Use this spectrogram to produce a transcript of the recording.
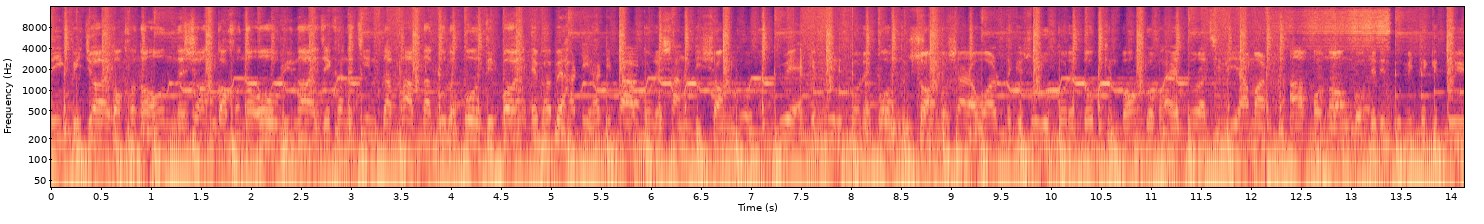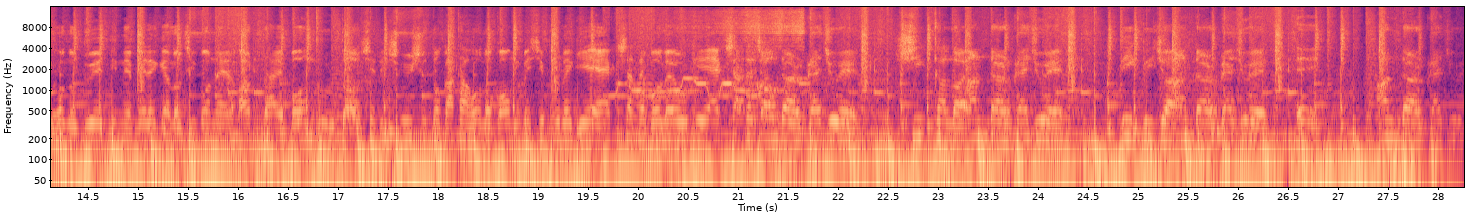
দিক বিজয়, কখনো অন্বেষণ, কখনো অভিনয়। যেখানে চিন্তা ভাবনা গুলো কতিপয়, এভাবে হাঁটি হাঁটি পা করে শান্তি সংঘ দুয়ে একে মিল করে বন্ধু সঙ্গ, সারা ওয়ার্ল্ড থেকে শুরু করে দক্ষিণ বঙ্গ ভাই, তোরা ছিলি আমার আপন অঙ্গ। যেদিন তুমি থেকে তুই হলো, দুয়ে দিনে বেড়ে গেল জীবনের অধ্যায় বন্ধুর দল। সেদিন সুই গাথা হলো, কম বেশি ভুলে গিয়ে একসাথে বলে উঠি, একসাথে আন্ডার গ্রাজুয়েট শিক্ষালয় আন্ডার গ্রাজুয়েট দিগ্বিজয় আন্ডার গ্রাজুয়েট এই আন্ডার গ্রাজুয়েট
